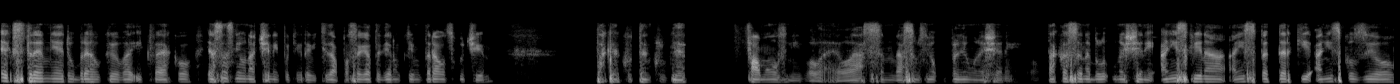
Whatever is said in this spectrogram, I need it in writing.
extrémně dobré hokejové IQ, jako já jsem z něho nadšený po těch devíti zápasech, já teď jenom k němu teda odskočím, tak jako ten kluk je famózní, vole, jo, já jsem, já jsem z něho úplně unešený. Jo. Takhle jsem nebyl unešený ani z Kvina, ani z Peterky, ani z Kozio,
